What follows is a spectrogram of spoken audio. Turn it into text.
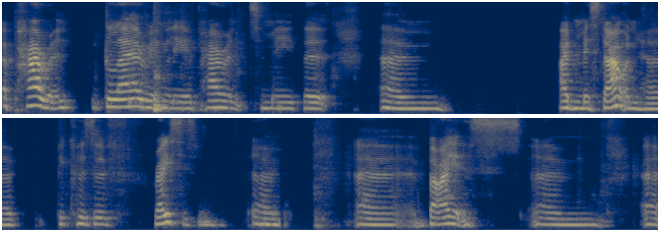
apparent, glaringly apparent to me that um, I'd missed out on her because of racism, um, uh, bias um, uh,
